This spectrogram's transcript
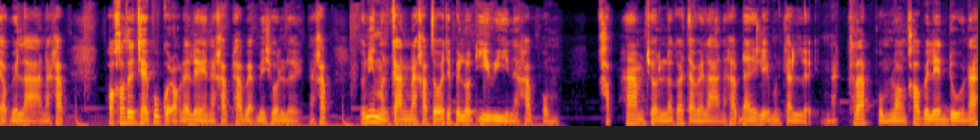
จับเวลานะครับพอเข้าเส้นชัยปุ๊บกดออกได้เลยนะครับถ้าแบบไม่ชนเลยนะครับตัวนี้เหมือนกันนะครับแต่ว่าจะเป็นรถ EV นะครับผมขับห้ามชนแล้วก็จับเวลานะครับด่านเล็กๆเหมือนกันเลยนะครับผมลองเข้าไปเล่นดูนะ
